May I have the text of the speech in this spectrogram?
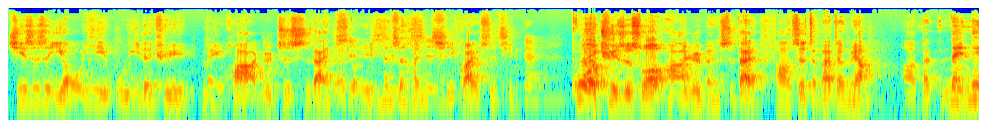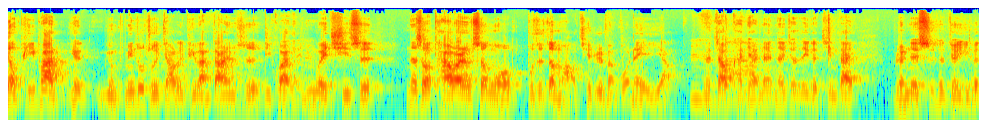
其实是有意无意的去美化日治时代的东西，那是很奇怪的事情。对，过去是说啊，日本时代啊是怎么样怎么样啊，那那那种批判也用民族主义角度批判当然是奇怪的，因为其实。那时候台湾人生活不是这么好，其实日本国内也一样。因为在我看起来，那那就是一个近代人类史的就一个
